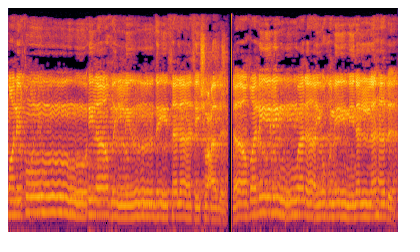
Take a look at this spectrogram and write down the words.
انطلقوا إلى ظل ذي ثلاث شعب لا ظليل ولا يغني من اللهب.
